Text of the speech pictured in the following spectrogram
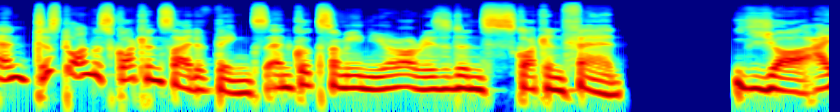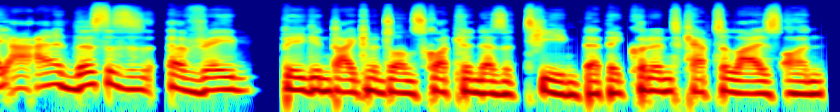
and just on the Scotland side of things, and Kooks, I mean, you're a resident Scotland fan. Yeah, I, I, I, this is a very big indictment on Scotland as a team that they couldn't capitalize on,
